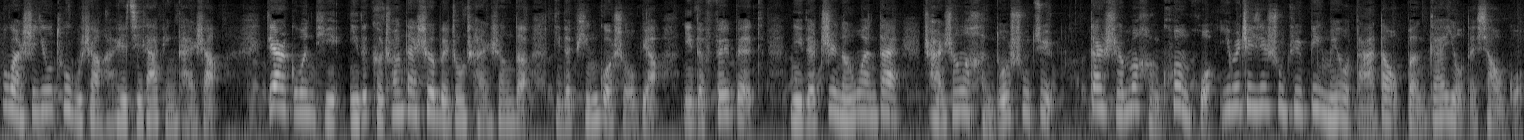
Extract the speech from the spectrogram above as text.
不管是 YouTube 上还是其他平台上。第二个问题，你的可穿戴设备中产生的，你的苹果手表、你的 Fitbit、你的智能腕带，产生了很多数据。但是人们很困惑，因为这些数据并没有达到本该有的效果。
